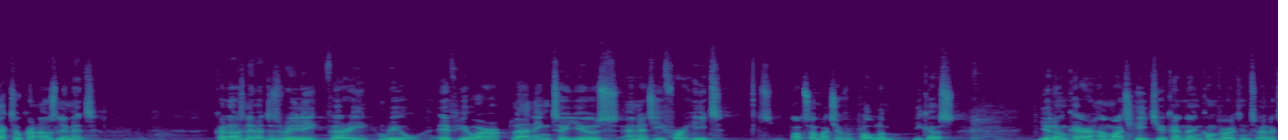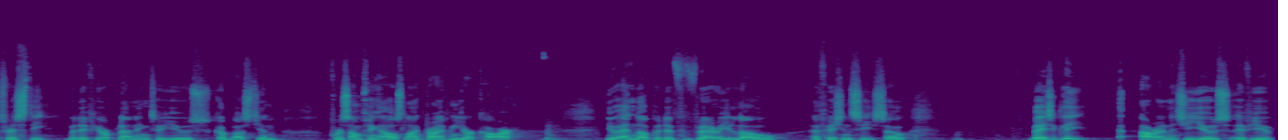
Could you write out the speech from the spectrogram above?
Back to Carnot's limit. Carnot's limit is really very real. If you are planning to use energy for heat, it's not so much of a problem because you don't care how much heat you can then convert into electricity. But if you're planning to use combustion for something else, like driving your car, you end up with a very low efficiency. So basically, our energy use, if you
